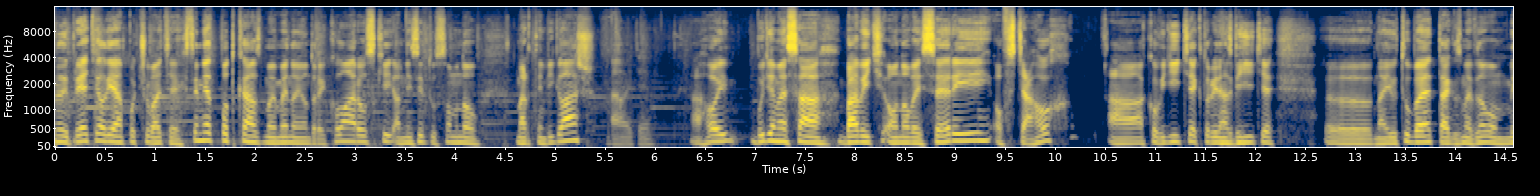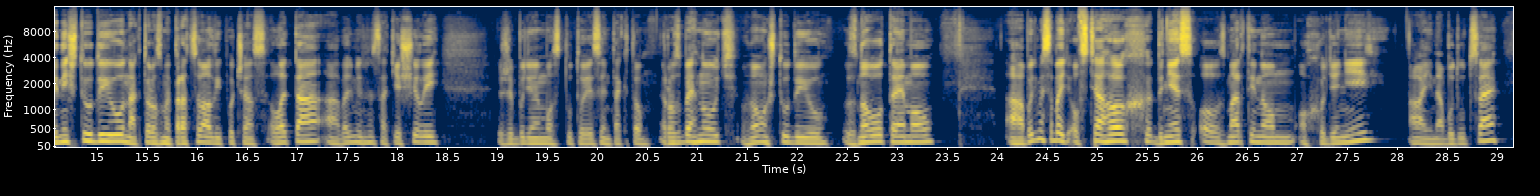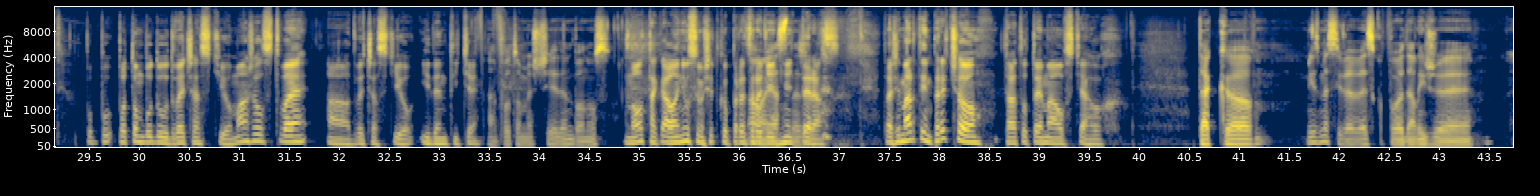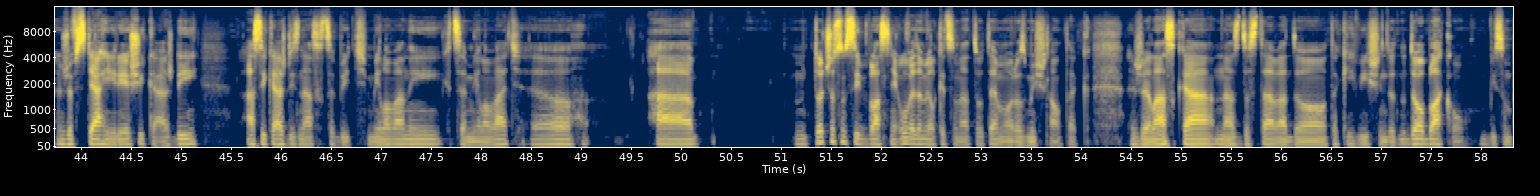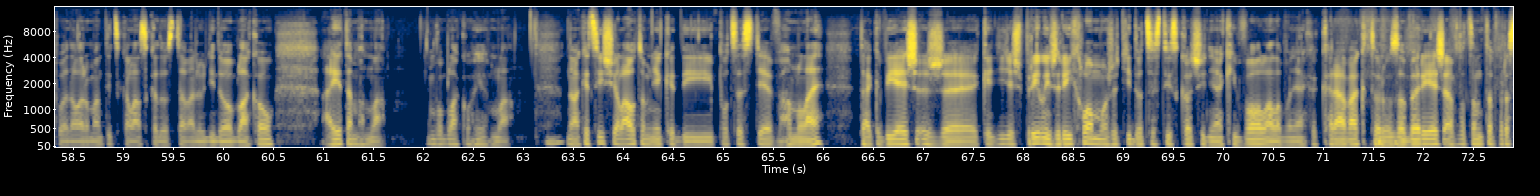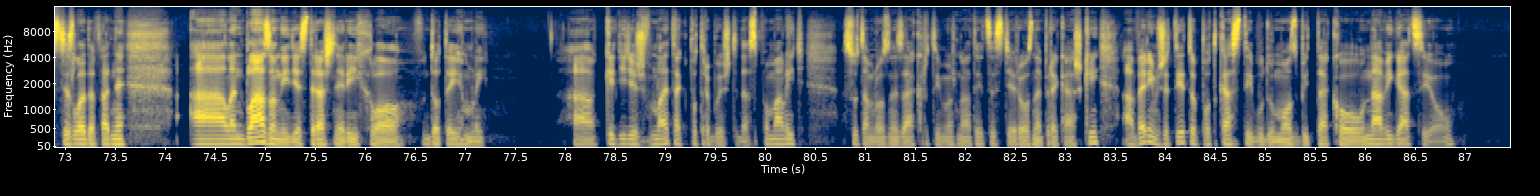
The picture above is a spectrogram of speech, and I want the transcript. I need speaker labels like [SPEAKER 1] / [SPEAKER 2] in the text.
[SPEAKER 1] Milí priatelia, počúvate Chcem viac podcast, moje meno je Ondrej Kolárovský a dnes je tu so mnou Martin Vigláš.
[SPEAKER 2] Ahojte.
[SPEAKER 1] Ahoj, budeme sa baviť o novej sérii, o vzťahoch a ako vidíte, ktorí nás vidíte e, na YouTube, tak sme v novom ministúdiu, na ktorom sme pracovali počas leta a veľmi sme sa tešili, že budeme môcť túto jeseň takto rozbehnúť v novom štúdiu s novou témou. A budeme sa baviť o vzťahoch dnes o, s Martinom o chodení aj na budúce po, potom budú dve časti o manželstve a dve časti o identite.
[SPEAKER 2] A potom ešte jeden bonus.
[SPEAKER 1] No, tak ale nemusím všetko prezradiť no, hneď že... teraz. Takže Martin, prečo táto téma o vzťahoch?
[SPEAKER 2] Tak uh, my sme si ve VSku povedali, že, že vzťahy rieši každý. Asi každý z nás chce byť milovaný, chce milovať. Uh, a to, čo som si vlastne uvedomil, keď som na tú tému rozmýšľal, tak, že láska nás dostáva do takých výšin, do, do oblakov, by som povedal. Romantická láska dostáva ľudí do oblakov a je tam hmla. V oblakoch je hmla. No a keď si išiel autom niekedy po ceste v hmle, tak vieš, že keď ideš príliš rýchlo, môže ti do cesty skočiť nejaký vol alebo nejaká kráva, ktorú zoberieš a potom to proste zle dopadne. A len blázon ide strašne rýchlo do tej hmly. A keď ideš v mle, tak potrebuješ teda spomaliť. Sú tam rôzne zákruty, možno na tej ceste rôzne prekážky. A verím, že tieto podcasty budú môcť byť takou navigáciou,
